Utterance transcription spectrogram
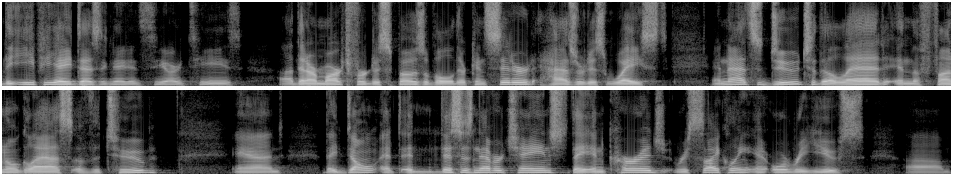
the EPA designated CRTs uh, that are marked for disposable. They're considered hazardous waste, and that's due to the lead in the funnel glass of the tube. And they don't, this has never changed. They encourage recycling or reuse. Um,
